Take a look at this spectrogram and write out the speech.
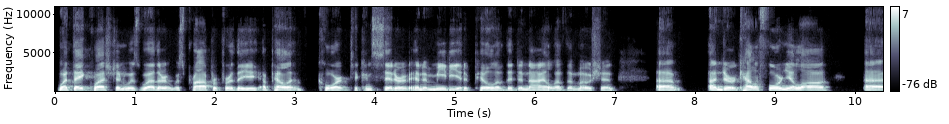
What they questioned was whether it was proper for the appellate court to consider an immediate appeal of the denial of the motion. Um, under California law, uh,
